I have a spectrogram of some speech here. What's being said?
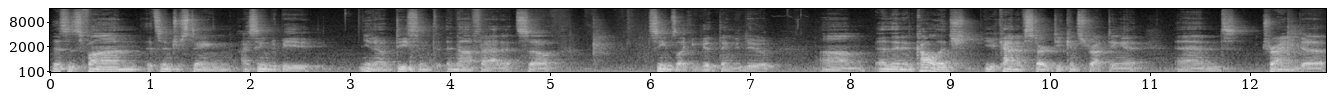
this is fun, it's interesting. I seem to be, you know, decent enough at it, so seems like a good thing to do. Um, and then in college, you kind of start deconstructing it and trying to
